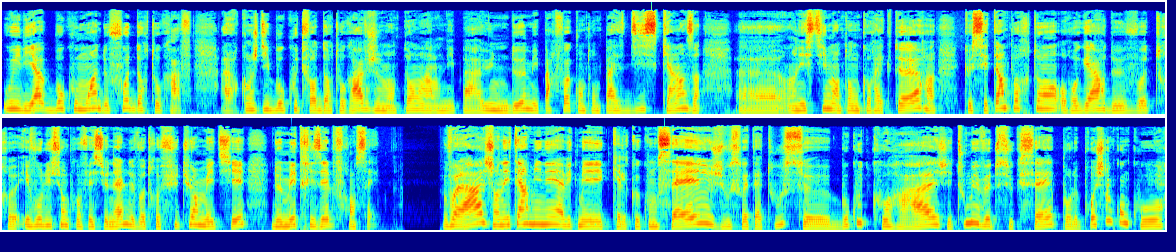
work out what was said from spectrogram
où il y a beaucoup moins de fautes d'orthographe. Alors quand je dis beaucoup de fautes d'orthographe, je m'entends, hein, on n'est pas à une, deux, mais parfois quand on passe 10, 15, euh, on estime en tant que correcteur que c'est important au regard de votre évolution professionnelle, de votre futur métier, de maîtriser le français. Voilà, j'en ai terminé avec mes quelques conseils. Je vous souhaite à tous euh, beaucoup de courage et tous mes voeux de succès pour le prochain concours.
